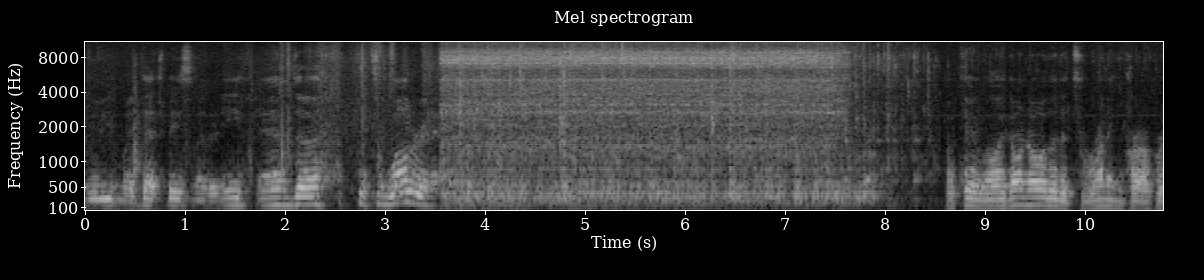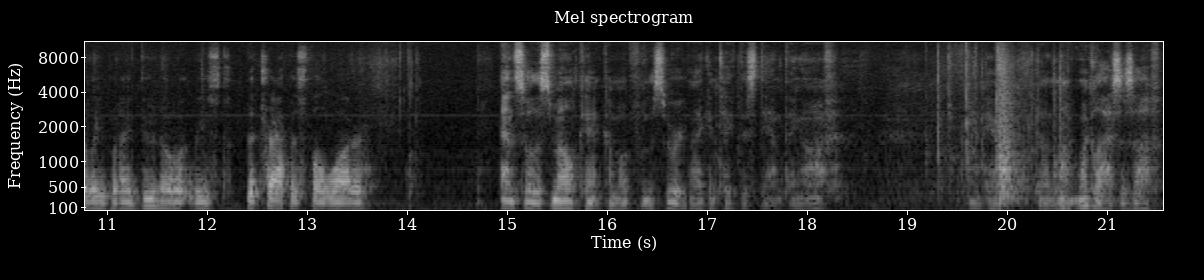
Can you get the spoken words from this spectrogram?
Leave my catch basin underneath and uh, get some water in it. Okay, well I don't know that it's running properly, but I do know at least the trap is full of water. And so the smell can't come up from the sewer. I can take this damn thing off. And here, gotta knock my glasses off.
